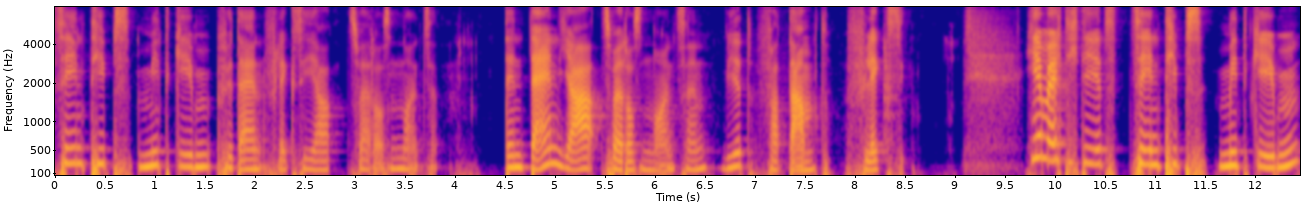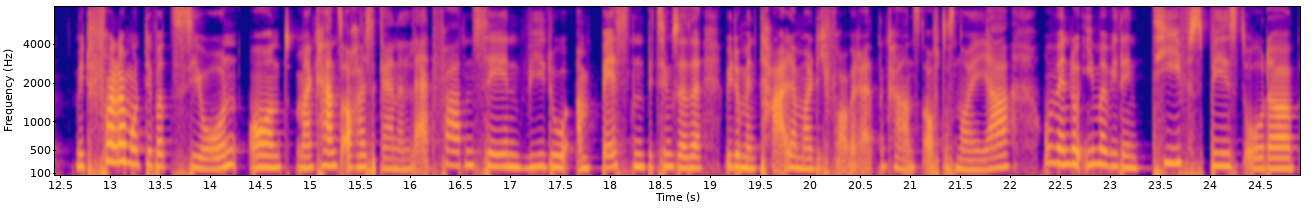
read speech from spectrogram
10 Tipps mitgeben für dein Flexi-Jahr 2019. Denn dein Jahr 2019 wird verdammt flexi. Hier möchte ich dir jetzt 10 Tipps mitgeben, mit voller Motivation und man kann es auch als kleinen Leitfaden sehen, wie du am besten bzw. wie du mental einmal dich vorbereiten kannst auf das neue Jahr und wenn du immer wieder in Tiefs bist oder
